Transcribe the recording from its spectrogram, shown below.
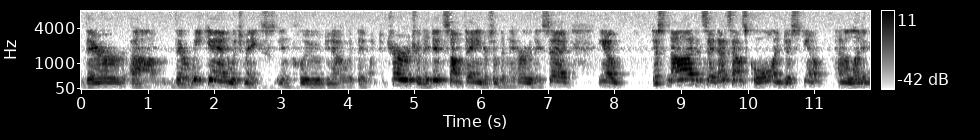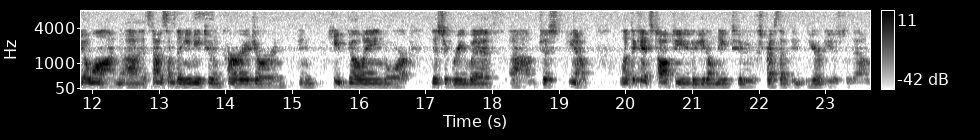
their um, their weekend, which makes include you know if they went to church or they did something or something they heard or they said, you know, just nod and say that sounds cool and just you know kind of let it go on. Uh, it's not something you need to encourage or and keep going or disagree with. Um, just you know let the kids talk to you. You don't need to express that your views to them.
